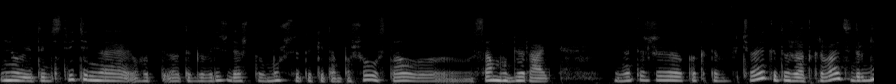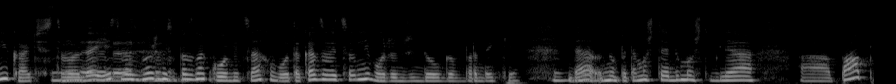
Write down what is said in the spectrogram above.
Ну, это действительно, вот э, ты говоришь, да, что муж все-таки там пошел и стал э, сам убирать. Но это же как-то в человеке тоже открываются другие качества, ну, да, да, есть да. возможность познакомиться. Ах, вот, оказывается, он не может жить долго в бардаке, mm да, ну, потому что я думаю, что для а, пап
